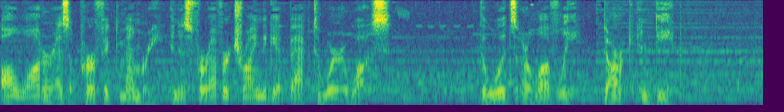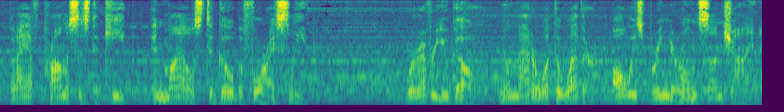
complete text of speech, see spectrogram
All water has a perfect memory and is forever trying to get back to where it was. The woods are lovely, dark and deep. But I have promises to keep and miles to go before I sleep. Wherever you go, no matter what the weather, always bring your own sunshine.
